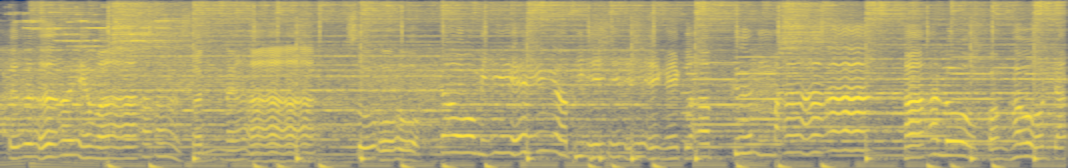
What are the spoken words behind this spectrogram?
ดเอ้ยวาสนาสู้เจ้าเมียพี่ไงกลับขึ้นมาหาลูก ของเขา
